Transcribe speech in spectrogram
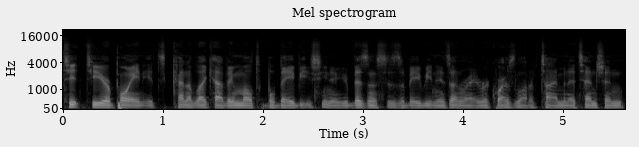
to to your point, it's kind of like having multiple babies. You know, your business is a baby in its own right. It requires a lot of time and attention.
